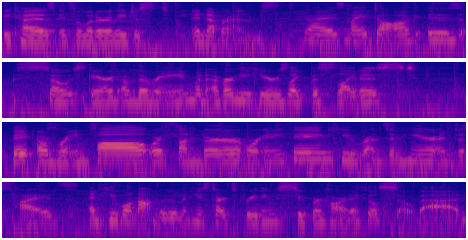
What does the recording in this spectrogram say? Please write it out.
because it's literally just, it never ends. Guys, my dog is so scared of the rain. Whenever he hears like the slightest bit of rainfall or thunder or anything, he runs in here and just hides and he will not move and he starts breathing super hard. I feel so bad.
